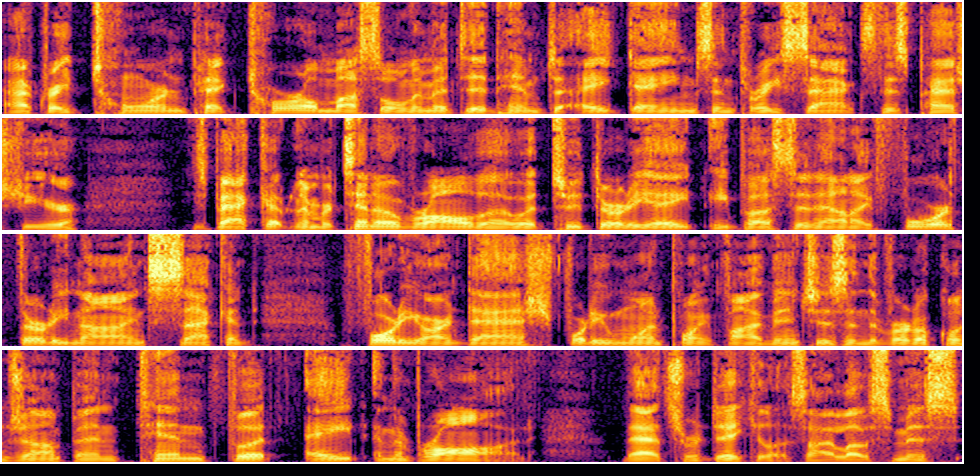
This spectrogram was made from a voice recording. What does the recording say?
After a torn pectoral muscle limited him to eight games and three sacks this past year, He's back up number 10 overall, though, at 238. He busted down a 439 second 40 yard dash, 41.5 inches in the vertical jump, and 10 foot 8 in the broad. That's ridiculous. I love Smith's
